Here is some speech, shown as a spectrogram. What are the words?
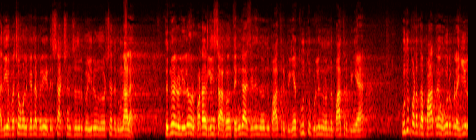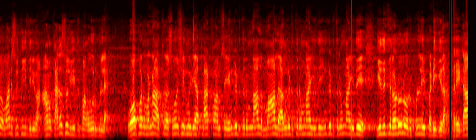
அதிகபட்சம் உங்களுக்கு என்ன பெரிய டிஸ்ட்ராக்ஷன்ஸ் இருக்கும் இருபது வருஷத்துக்கு முன்னால். திருநெல்வேலியில் ஒரு படம் ரிலீஸ் ஆகும். தென்காசிலேருந்து வந்து பார்த்துருப்பீங்க. தூத்துக்குடிலேருந்து வந்து பார்த்துருப்பீங்க. புது படத்தை பார்த்தேன் ஊருக்குள்ளே ஹீரோ மாதிரி சுற்றி திரிவான். அவன் கதை சொல்லிட்டு இருப்பான் ஊருக்குள்ளே. ஓப்பன் பண்ணால் அத்தனை சோஷியல் மீடியா பிளாட்ஃபார்ம்ஸ் எங்கிட்டு திரும்பினாலும் மால் அங்கிட்டு திரும்பினா இது இங்கிட்டு திரும்பினா இது. இதுக்கு நடுவில் ஒரு பிள்ளை படிக்கிறான். ரைட்டா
